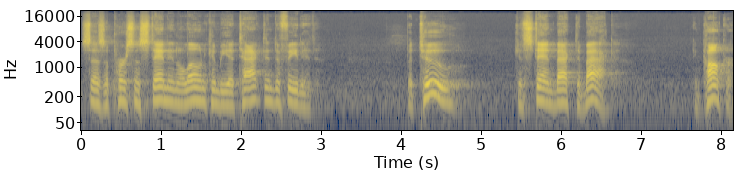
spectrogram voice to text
says, A person standing alone can be attacked and defeated, but two can stand back to back and conquer.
